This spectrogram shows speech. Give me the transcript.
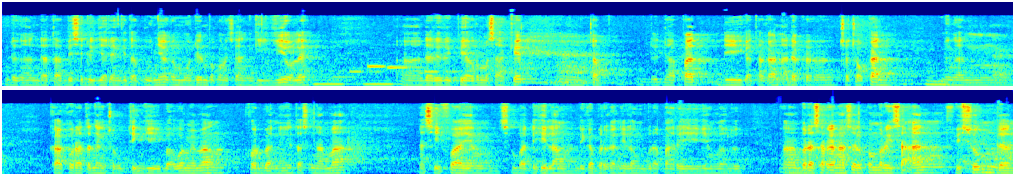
dengan database sidik jari yang kita punya kemudian pemeriksaan gigi oleh uh, dari pihak rumah sakit dapat dikatakan ada kecocokan dengan keakuratan yang cukup tinggi bahwa memang korban ini atas nama Nasifa yang sempat dihilang dikabarkan hilang beberapa hari yang lalu berdasarkan hasil pemeriksaan visum dan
